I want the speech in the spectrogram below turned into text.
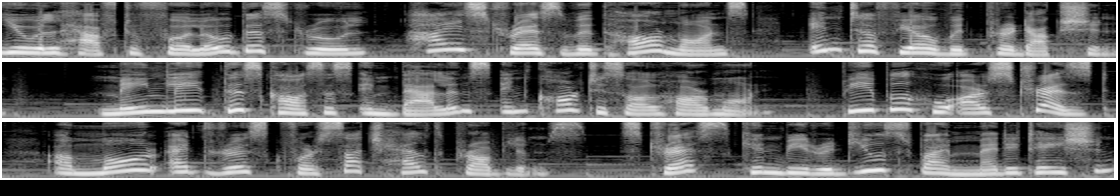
you will have to follow this rule. High stress with hormones interfere with production. Mainly, this causes imbalance in cortisol hormone. People who are stressed are more at risk for such health problems. Stress can be reduced by meditation,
